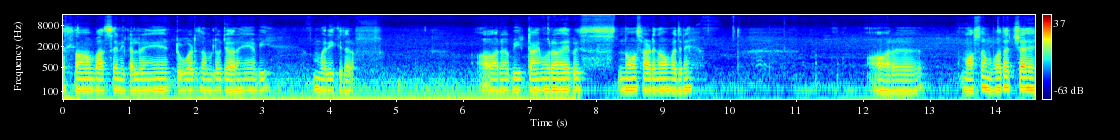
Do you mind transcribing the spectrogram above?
اسلام آباد سے نکل رہے ہیں۔ ٹورڈز ہم لوگ جا رہے ہیں ابھی مری کی طرف۔ اور ابھی ٹائم ہو رہا ہے کوئی نو ساڑھے نو بج رہے ہیں۔ اور موسم بہت اچھا ہے۔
